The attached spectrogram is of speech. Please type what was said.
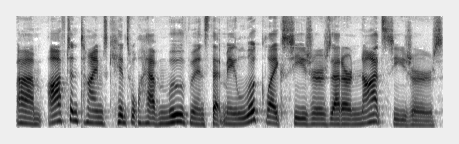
um, oftentimes kids will have movements that may look like seizures that are not seizures.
